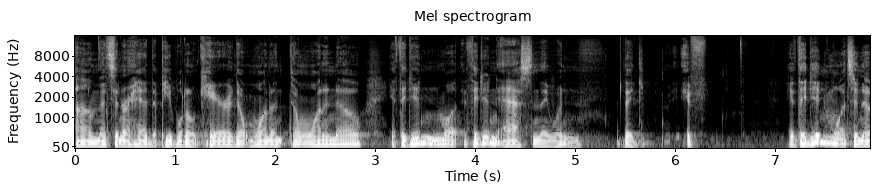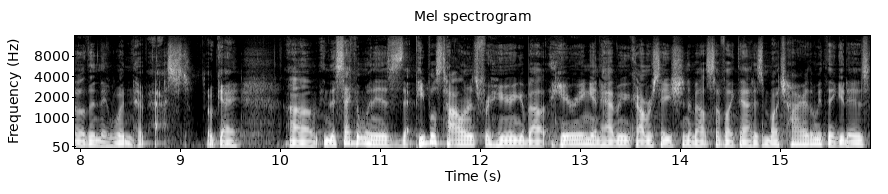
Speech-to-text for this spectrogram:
um, that's in our head that people don't care, don't want to, don't want to know. If they didn't want, if they didn't ask, then they wouldn't. They if if they didn't want to know, then they wouldn't have asked. Okay. Um, and the second one is that people's tolerance for hearing about hearing and having a conversation about stuff like that is much higher than we think it is.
